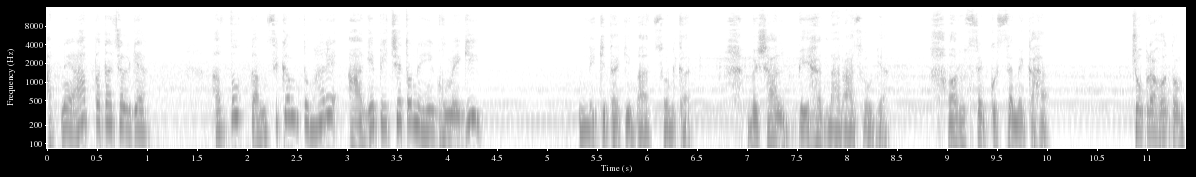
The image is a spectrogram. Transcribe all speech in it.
अपने आप पता चल गया। अब वो कम से कम तुम्हारे आगे पीछे तो नहीं घूमेगी। निकिता की बात सुनकर विशाल बेहद नाराज़ हो गया और उसने गुस्से में कहा, चुप रहो तुम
